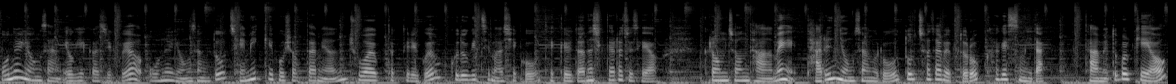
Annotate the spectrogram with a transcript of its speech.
오늘 영상 여기까지고요. 오늘 영상도 재밌게 보셨다면 좋아요 부탁드리고요. 구독 잊지 마시고 댓글도 하나씩 달아주세요. 그럼 전 다음에 다른 영상으로 또 찾아뵙도록 하겠습니다. 다음에 또 볼게요.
